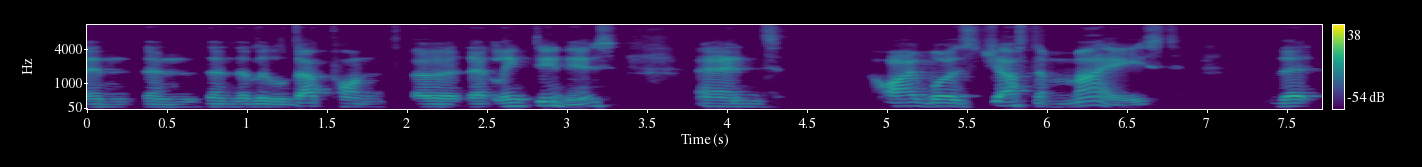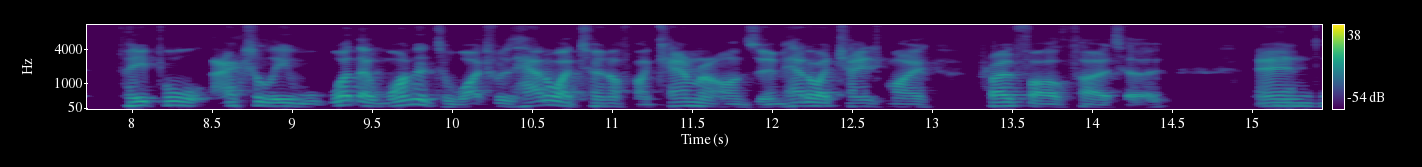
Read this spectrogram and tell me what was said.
than than than the little duck pond uh, that LinkedIn is, and I was just amazed that people actually what they wanted to watch was how do I turn off my camera on Zoom? How do I change my profile photo? And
